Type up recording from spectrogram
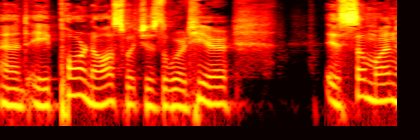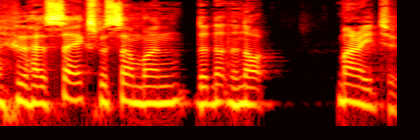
And a pornos, which is the word here, is someone who has sex with someone that they're not married to.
